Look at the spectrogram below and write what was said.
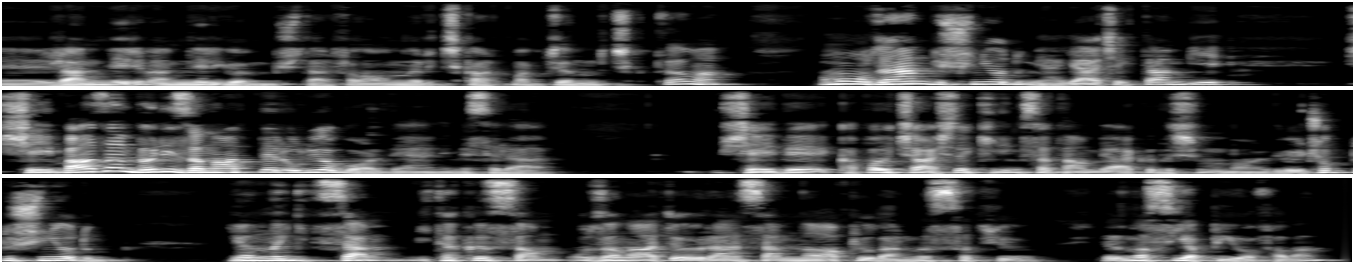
Ee, RAM'leri memleri gömmüşler falan. Onları çıkartmak canım çıktı ama ama o dönem düşünüyordum ya. Gerçekten bir şey. Bazen böyle zanaatler oluyor bu arada yani. Mesela şeyde kapalı çarşıda kilim satan bir arkadaşım vardı. Böyle çok düşünüyordum. Yanına gitsem, bir takılsam, o zanaati öğrensem ne yapıyorlar, nasıl satıyor ya nasıl yapıyor falan.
